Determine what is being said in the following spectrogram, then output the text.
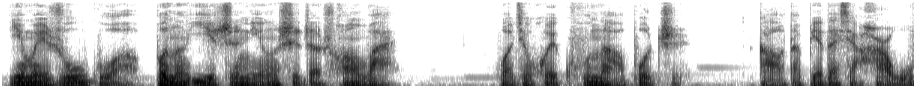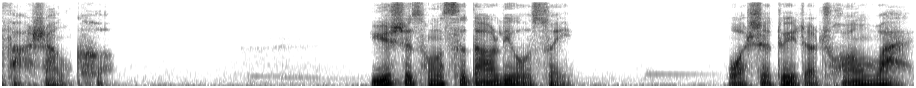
因为如果不能一直凝视着窗外，我就会哭闹不止。搞得别的小孩无法上课。于是从四到六岁，我是对着窗外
